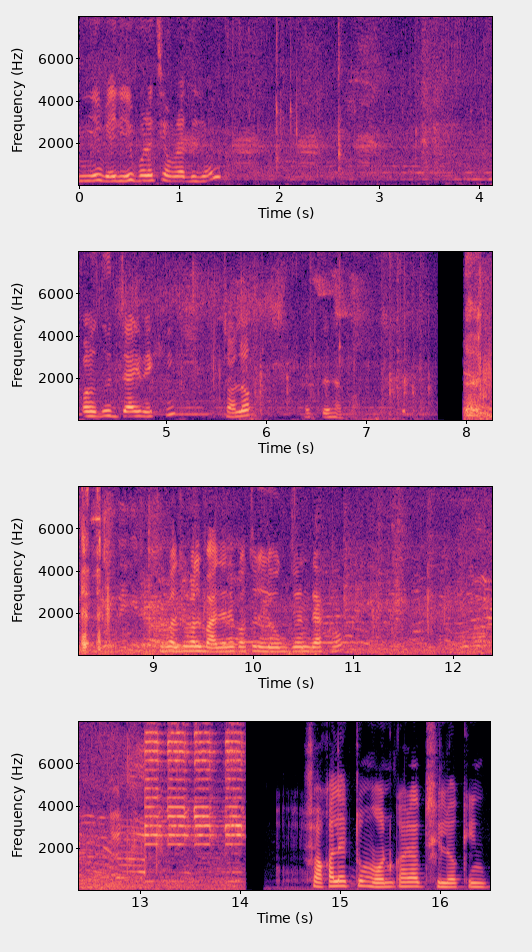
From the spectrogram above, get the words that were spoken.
নিয়ে বেরিয়ে পড়েছি আমরা দুজন। কত দূর যাই দেখি। চলো দেখতে থাকো। সকাল সকাল বাজারে কত লোকজন দেখো। সকালে একটু মন খারাপ ছিল কিন্তু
